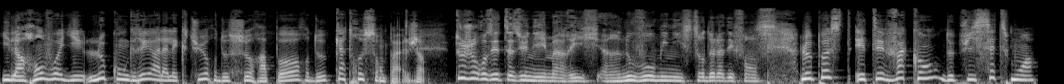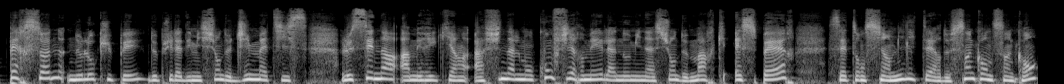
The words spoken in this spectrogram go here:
Il a renvoyé le Congrès à la lecture de ce rapport de 400 pages. Toujours aux États-Unis, Marie, un nouveau ministre de la Défense. Le poste était vacant depuis sept mois. Personne ne l'occupait depuis la démission de Jim Mattis. Le Sénat américain a finalement confirmé la nomination de Mark Esper. Cet ancien militaire de 55 ans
